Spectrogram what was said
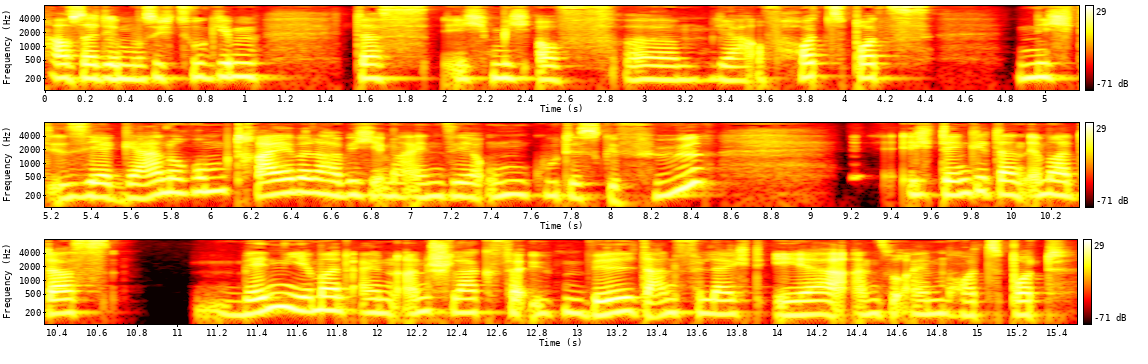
Außerdem muss ich zugeben, dass ich mich auf, äh, ja, auf Hotspots nicht sehr gerne rumtreibe. Da habe ich immer ein sehr ungutes Gefühl. Ich denke dann immer, dass wenn jemand einen Anschlag verüben will, dann vielleicht eher an so einem Hotspot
